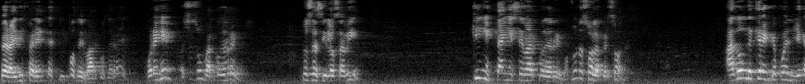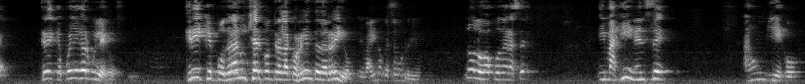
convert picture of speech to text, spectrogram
Pero hay diferentes tipos de barcos de remos. Por ejemplo, ese es un barco de remos. No sé si lo sabían. ¿Quién está en ese barco de remos? Una sola persona. ¿A dónde creen que pueden llegar? ¿Creen que puede llegar muy lejos? cree que podrá luchar contra la corriente del río, imagino que es un río, no lo va a poder hacer. Imagínense a un viejo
